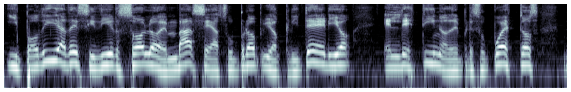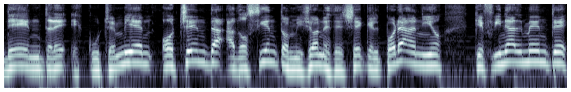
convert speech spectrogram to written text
y podía decidir solo en base a su propio criterio el destino de presupuestos de entre, escuchen bien, 80 a 200 millones de shekel por año, que finalmente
